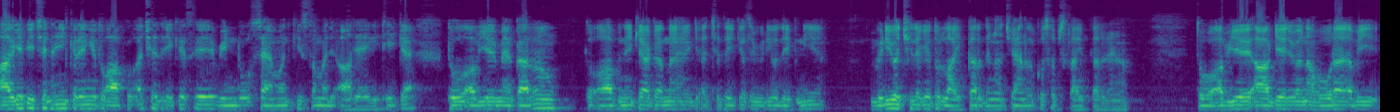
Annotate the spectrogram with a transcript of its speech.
आगे पीछे नहीं करेंगे तो आपको अच्छे तरीके से विंडो सेवन की समझ आ जाएगी, ठीक है? तो अब ये मैं कर रहा हूँ। तो आपने क्या करना है कि अच्छे तरीके से वीडियो देखनी है। वीडियो अच्छी लगे तो लाइक कर देना चैनल को सब्सक्राइब कर लेना। तो अब ये आगे जो है ना हो रहा है, अभी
